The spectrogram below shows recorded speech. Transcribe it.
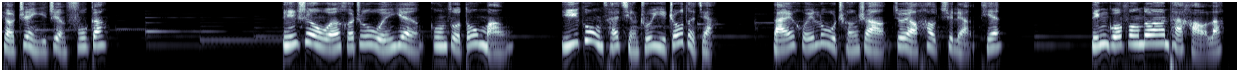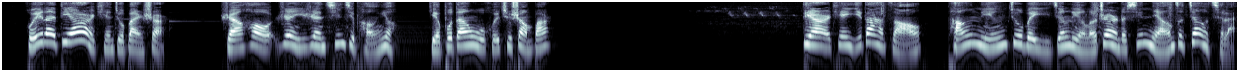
要振一振夫纲。林胜文和周文艳工作都忙，一共才请出一周的假，来回路程上就要耗去两天。林国峰都安排好了。回来第二天就办事儿，然后认一认亲戚朋友，也不耽误回去上班。第二天一大早，唐宁就被已经领了证的新娘子叫起来。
